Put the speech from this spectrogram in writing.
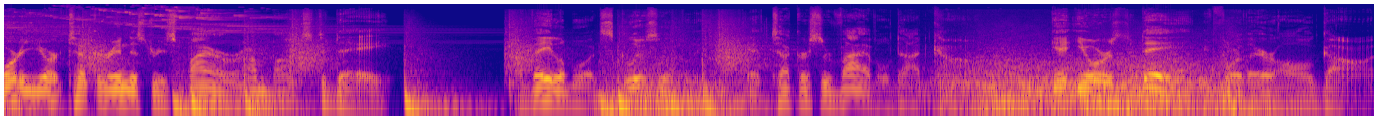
Order your Tucker Industries firearm box today Available exclusively at TuckerSurvival.com. Get yours today before they're all gone.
